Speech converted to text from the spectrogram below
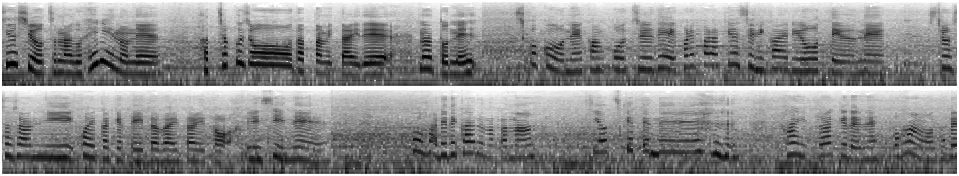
九州をつなぐフェリーのね発着場だったみたいでなんとね四国をね観光中でこれから九州に帰るよっていうね視聴者さんに声かけていただいたりと嬉しいね。あれで帰るのかな？気をつけてね。はいというわけでねご飯を食べ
